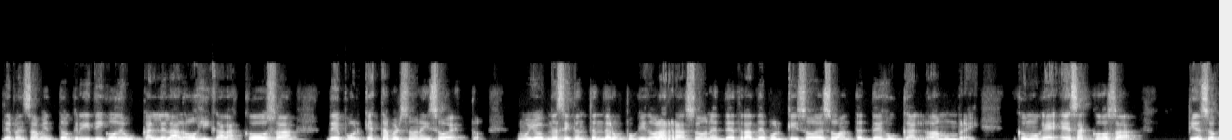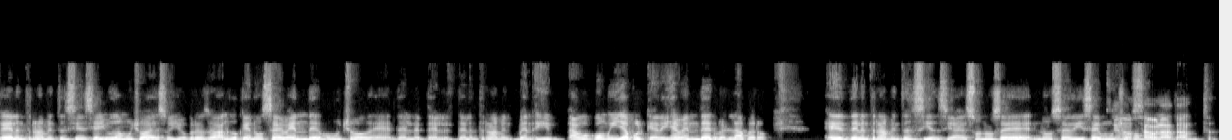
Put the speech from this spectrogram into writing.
de pensamiento crítico, de buscarle la lógica a las cosas, de por qué esta persona hizo esto. Como yo necesito entender un poquito las razones detrás de por qué hizo eso antes de juzgarlo, dame un break. Como que esas cosas, pienso que el entrenamiento en ciencia ayuda mucho a eso. Yo creo que es algo que no se vende mucho del entrenamiento. Y hago comillas porque dije vender, ¿verdad? Pero eh, del entrenamiento en ciencia. Eso no se, no se dice mucho. no se habla tanto.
